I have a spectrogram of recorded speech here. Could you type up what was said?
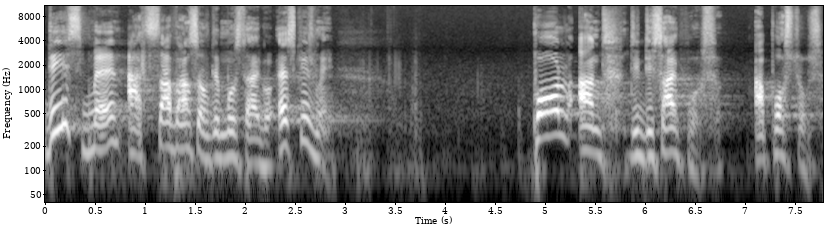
these men are servants of the Most High God. Excuse me. Paul and the disciples, apostles,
